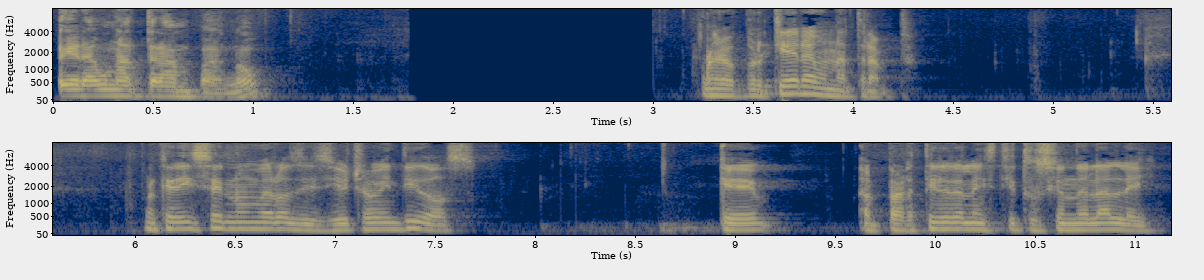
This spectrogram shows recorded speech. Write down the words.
era una trampa, ¿no? Pero ¿por qué era una trampa? Porque dice números 18 22 que a partir de la institución de la ley,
